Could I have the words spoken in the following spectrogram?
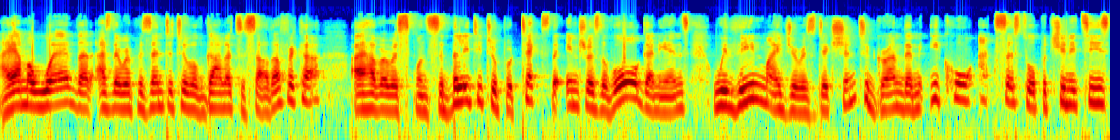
I am aware that as the representative of Ghana to South Africa, I have a responsibility to protect the interests of all Ghanaians within my jurisdiction to grant them equal access to opportunities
